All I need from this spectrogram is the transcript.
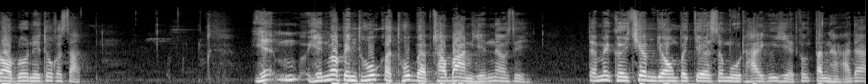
รอบรู้ในทุกข์สัตว์เห็นเห็นว่าเป็นทุกข์กับทุกข์แบบชาวบ้านเห็นเอาสิแต่ไม่เคยเชื่อมโยงไปเจอสมุทัยคือเหตุของตัณหาได้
